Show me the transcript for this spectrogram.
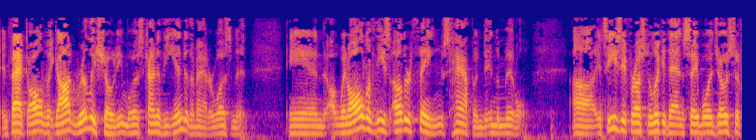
In fact, all that God really showed him was kind of the end of the matter, wasn't it? And uh, when all of these other things happened in the middle, uh, it's easy for us to look at that and say, boy, Joseph,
